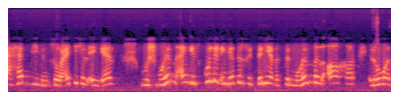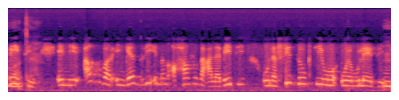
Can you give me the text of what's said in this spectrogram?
أهدي من سرعتي في الإنجاز. مش مهم أنجز كل الإنجاز اللي في الدنيا بس المهم الآخر اللي هو بيتي. إني أكبر إنجاز لي إن أنا أحافظ على بيتي ونفسية زوجتي وولادي.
